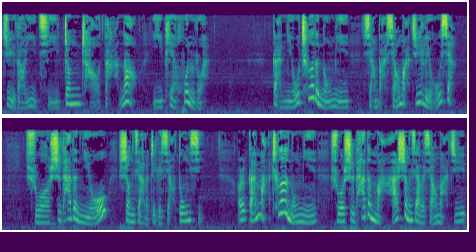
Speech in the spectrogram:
聚到一起，争吵打闹，一片混乱。赶牛车的农民想把小马驹留下，说是他的牛生下了这个小东西。而赶马车的农民说是他的马生下了小马驹，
